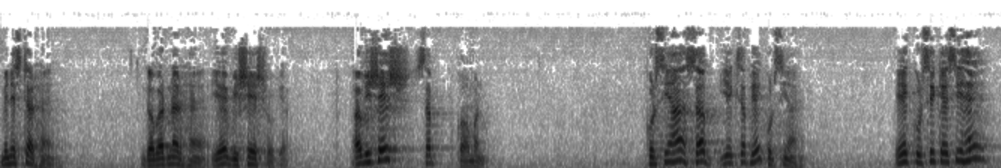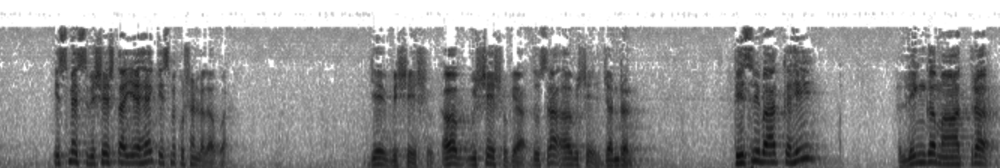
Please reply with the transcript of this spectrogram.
मिनिस्टर हैं गवर्नर हैं यह विशेष हो गया। अविशेष सब कॉमन कुर्सियाँ सब ये सब ये कुर्सियाँ हैं। एक कुर्सी कैसी है? इसमें विशेषता यह है कि इसमें कुशन लगा हुआ है। ये विशेष हो गया, अविशेष हो गया, दूसरा अविशेष, जनरल। तीसरी बात कही लिंग मात्र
